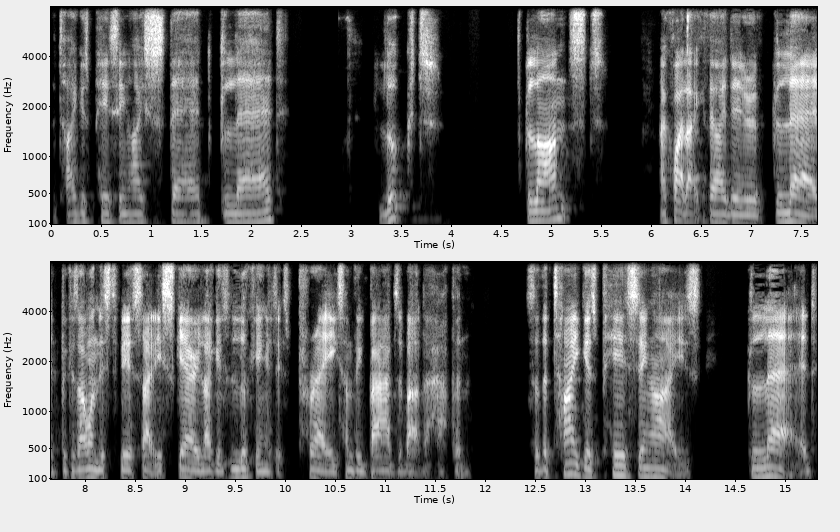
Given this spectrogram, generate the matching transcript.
The tiger's piercing eyes stared, glared, looked, glanced. I quite like the idea of glared because I want this to be a slightly scary, like it's looking at its prey, something bad's about to happen. So the tiger's piercing eyes glared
